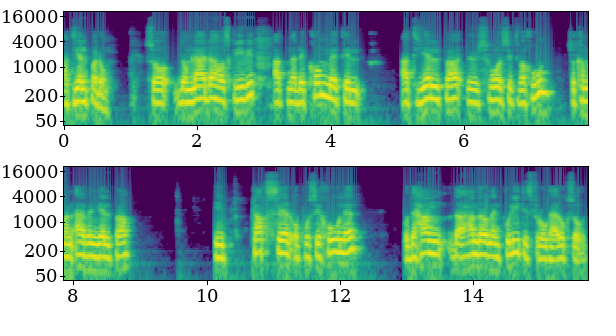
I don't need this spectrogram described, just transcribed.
att hjälpa dem. Så de lärda har skrivit att när det kommer till att hjälpa ur svår situation så kan man även hjälpa i platser och positioner. Och det, hand, det handlar om en politisk fråga här också.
